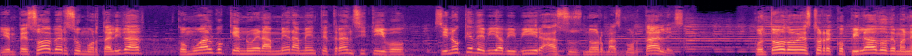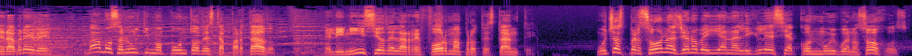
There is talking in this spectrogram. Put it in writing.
y empezó a ver su mortalidad como algo que no era meramente transitivo, sino que debía vivir a sus normas mortales. Con todo esto recopilado de manera breve, vamos al último punto de este apartado, el inicio de la Reforma Protestante. Muchas personas ya no veían a la Iglesia con muy buenos ojos,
